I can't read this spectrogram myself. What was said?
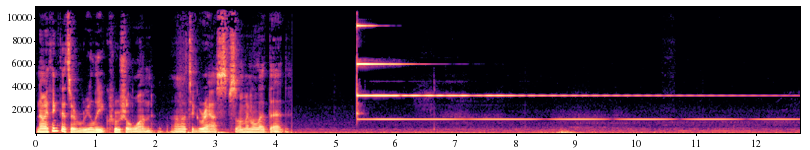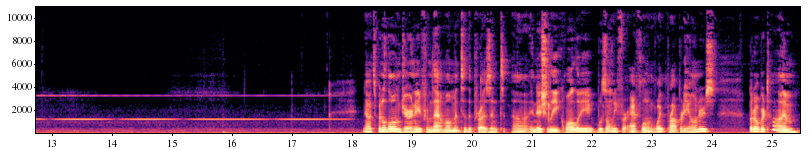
Now, I think that's a really crucial one uh, to grasp, so I'm going to let that Now, it's been a long journey from that moment to the present. Uh, initially, equality was only for affluent white property owners, but over time,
